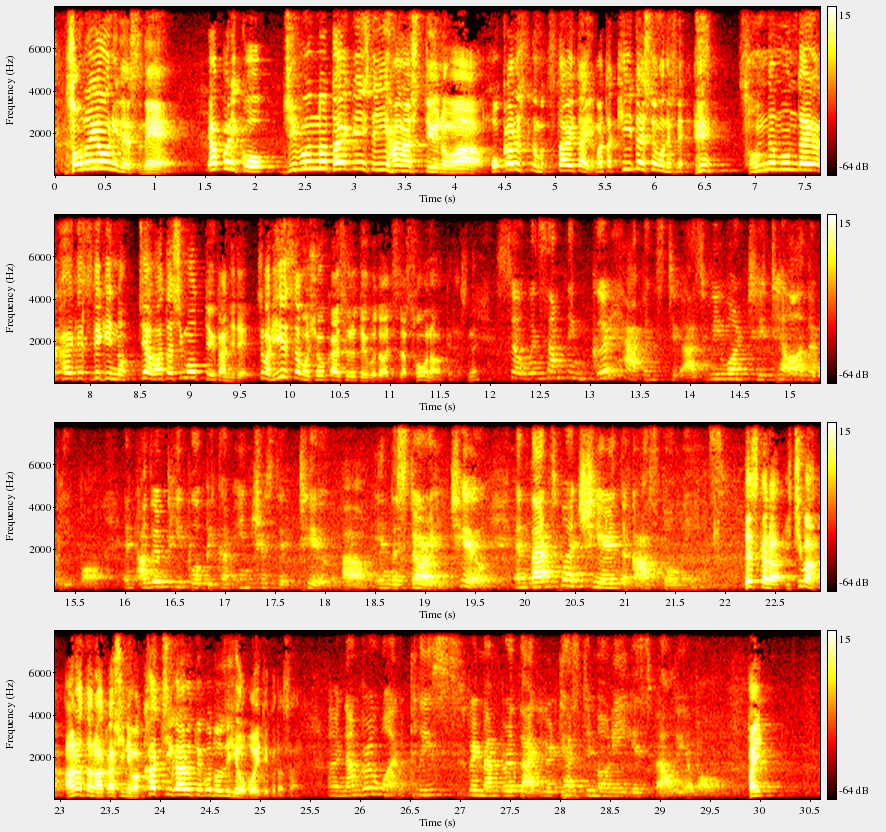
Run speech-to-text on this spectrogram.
そのようにですね、やっぱりこう自分の体験していい話っていうのは他の人にも伝えたいまた聞いた人もですねえそんな問題が解決できるのじゃあ私もっていう感じでつまりイエス様を紹介するということは実はそうなわけですね So when something good happens to us, we want to tell other people, and other people become interested too um, in the story too. And that's what sharing the gospel means. ですから一番あなたの証には価値があるということをぜひ覚えてください Uh, number one, please remember that your testimony is valuable. はい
